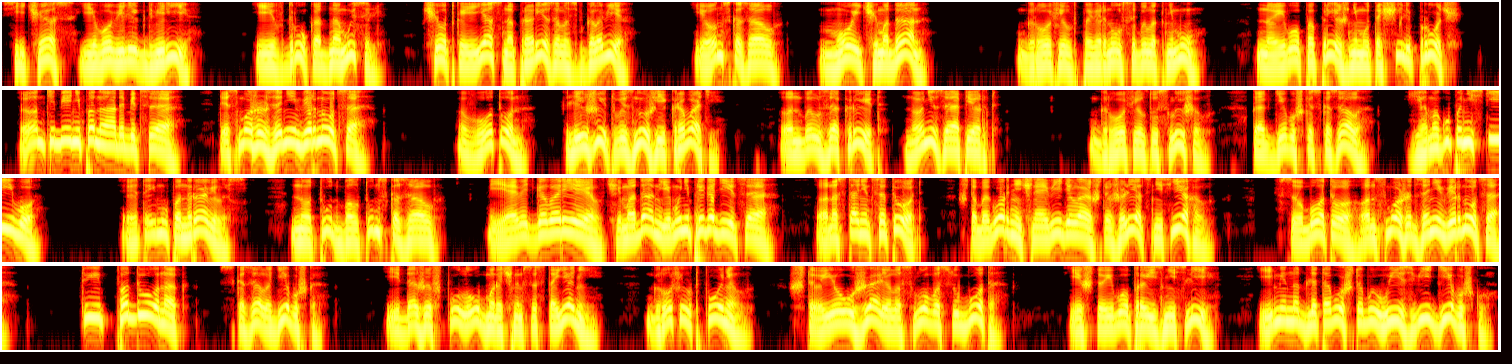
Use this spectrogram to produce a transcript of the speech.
Сейчас его вели к двери, и вдруг одна мысль четко и ясно прорезалась в голове, и он сказал «Мой чемодан!». Грофилд повернулся было к нему, но его по-прежнему тащили прочь. «Он тебе не понадобится, ты сможешь за ним вернуться!» Вот он, лежит в изножье кровати. Он был закрыт, но не заперт. Грофилд услышал, как девушка сказала «Я могу понести его». Это ему понравилось, но тут Болтун сказал «Я ведь говорил, чемодан ему не пригодится, он останется тут, чтобы горничная видела, что жилец не съехал. В субботу он сможет за ним вернуться». «Ты подонок», — сказала девушка. И даже в полуобморочном состоянии Грофилд понял, что ее ужалило слово «суббота», и что его произнесли именно для того, чтобы уязвить девушку.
